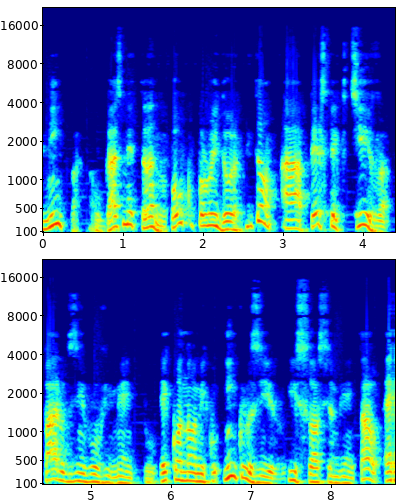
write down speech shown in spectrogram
limpa, o gás metano, pouco poluidor. Então, a perspectiva para o desenvolvimento econômico inclusivo e socioambiental é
